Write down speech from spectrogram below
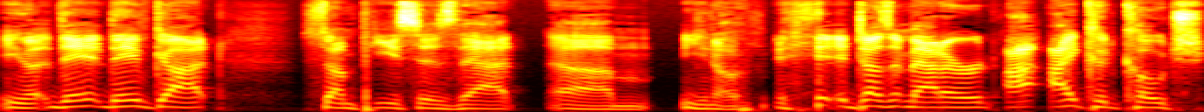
You know, they they've got some pieces that um, you know it doesn't matter. I, I, could coach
